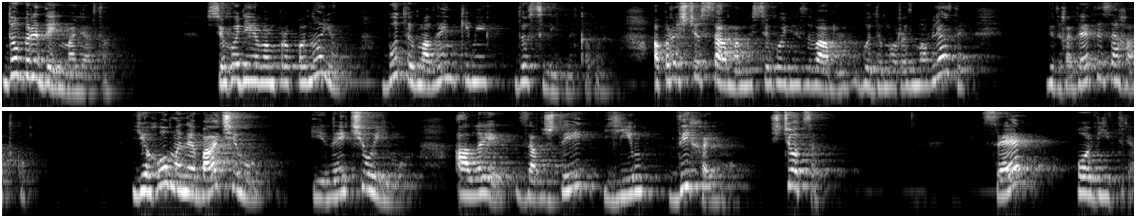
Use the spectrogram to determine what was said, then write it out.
Добрий день, малята! Сьогодні я вам пропоную бути маленькими дослідниками. А про що саме ми сьогодні з вами будемо розмовляти? Відгадайте загадку. Його ми не бачимо і не чуємо, але завжди їм дихаємо. Що це? Це повітря.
